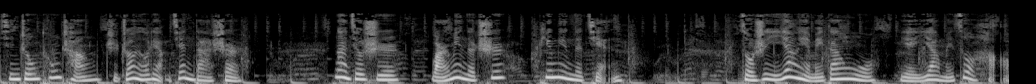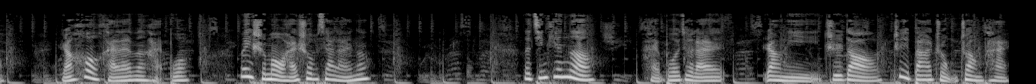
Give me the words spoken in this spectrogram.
心中通常只装有两件大事儿，那就是玩命的吃，拼命的减，总是一样也没耽误，也一样没做好，然后还来问海波，为什么我还瘦不下来呢？那今天呢，海波就来让你知道这八种状态，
